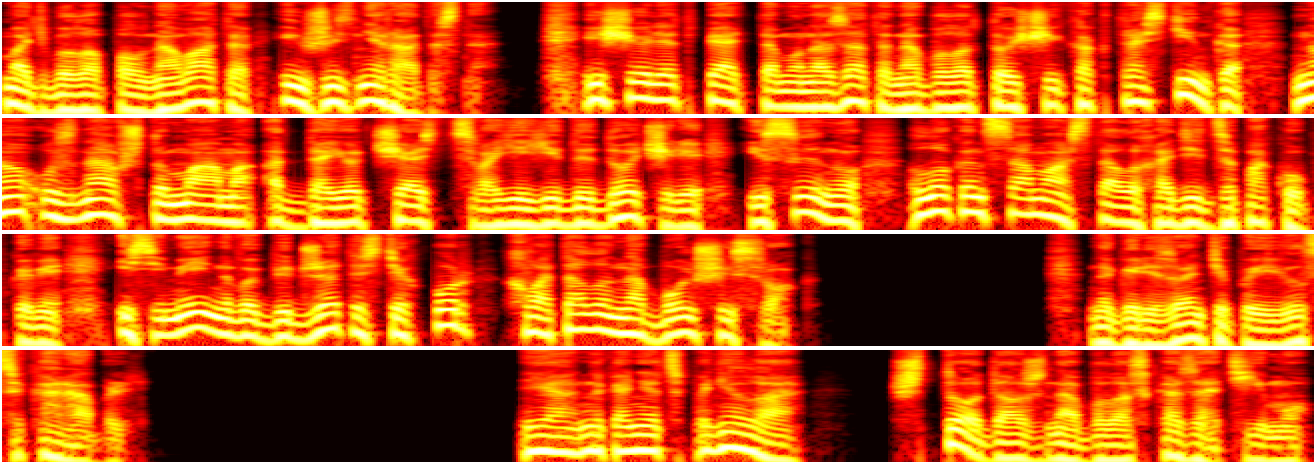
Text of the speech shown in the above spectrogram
Мать была полновата и жизнерадостна. Еще лет пять тому назад она была тощей, как тростинка, но, узнав, что мама отдает часть своей еды дочери и сыну, Локон сама стала ходить за покупками, и семейного бюджета с тех пор хватало на больший срок. На горизонте появился корабль. Я, наконец, поняла, что должна была сказать ему.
